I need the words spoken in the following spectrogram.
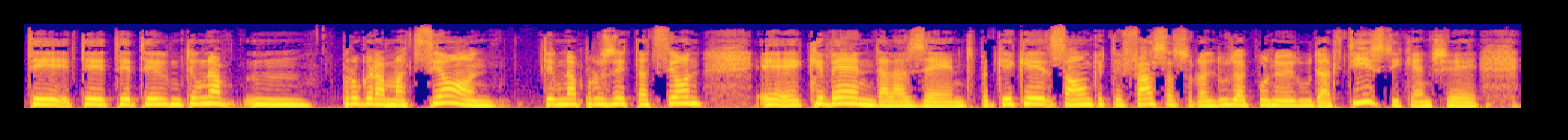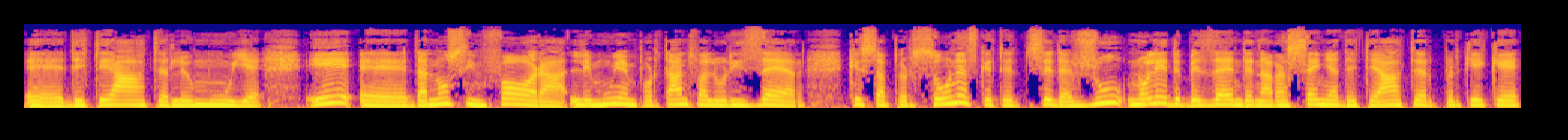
te, te, te, te una mm, programmazione una progettazione eh, che venda la gente, perché che sa anche te fa soprattutto dal punto di vista artistico, c'è eh, dei teatri, le muie, e eh, da noi in fora le muie è importante valorizzare queste persone che te, se da giù non le deve essere una rassegna di teatro perché che,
